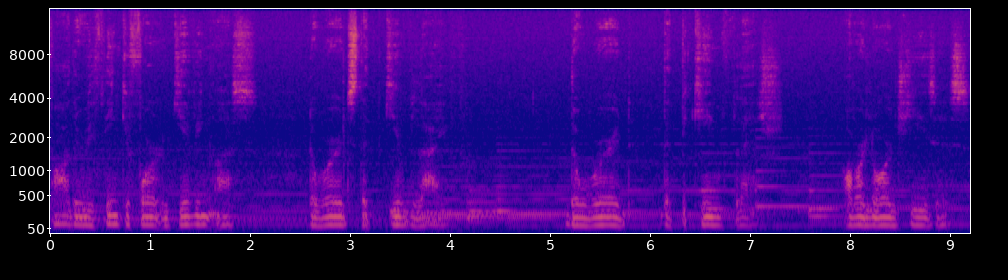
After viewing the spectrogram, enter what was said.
Father, we thank you for giving us the words that give life, the Word that became flesh, our Lord Jesus.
